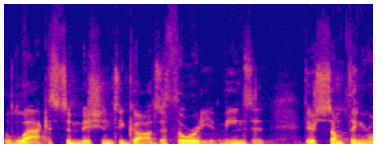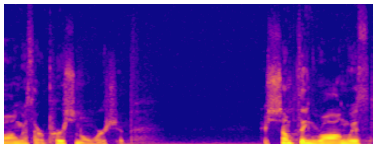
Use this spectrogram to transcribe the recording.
lack submission to God's authority, it means that there's something wrong with our personal worship. There's something wrong with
